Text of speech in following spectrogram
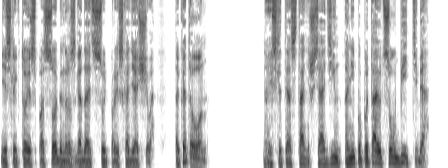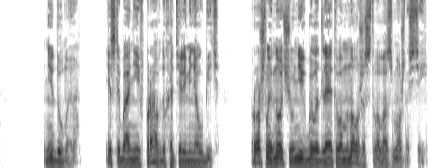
Если кто и способен разгадать суть происходящего, так это он. Но если ты останешься один, они попытаются убить тебя. Не думаю. Если бы они и вправду хотели меня убить. Прошлой ночью у них было для этого множество возможностей.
